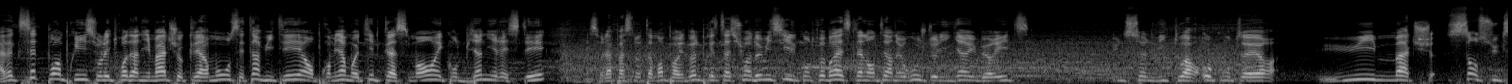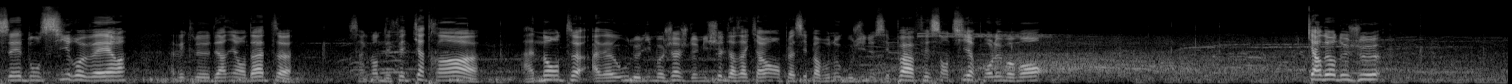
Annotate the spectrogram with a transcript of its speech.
Avec 7 points pris sur les 3 derniers matchs, Clermont s'est invité en première moitié de classement et compte bien y rester. Cela passe notamment par une bonne prestation à domicile contre Brest, la lanterne rouge de Ligue 1 Uber Eats. Une seule victoire au compteur, 8 matchs sans succès, dont 6 revers, avec le dernier en date, 50 défaites 4-1 à Nantes, où le limogeage de Michel Derzakarian remplacé par Bruno Gougy ne s'est pas fait sentir pour le moment. Quart d'heure de jeu,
